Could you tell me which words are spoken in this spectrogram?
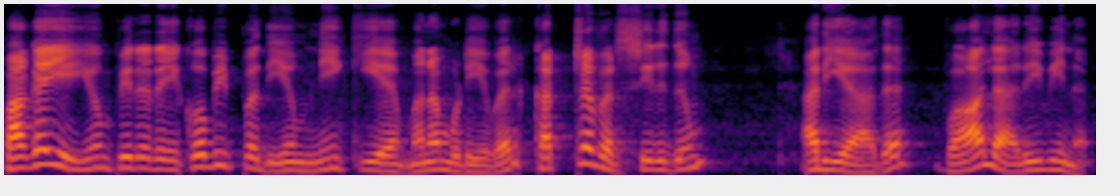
பகையையும் பிறரை கோபிப்பதையும் நீக்கிய மனமுடையவர் கற்றவர் சிறிதும் அறியாத வால அறிவினர்.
